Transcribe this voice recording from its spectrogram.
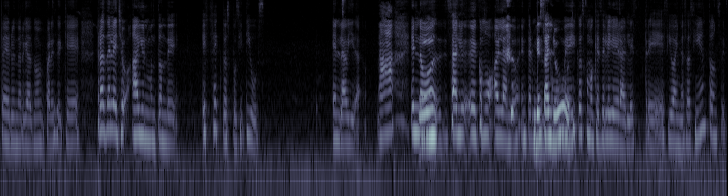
tener un orgasmo. Me parece que tras del hecho hay un montón de efectos positivos en la vida. Ah, no, eh, como hablando en términos de salud. médicos, como que se libera el estrés y vainas así, entonces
